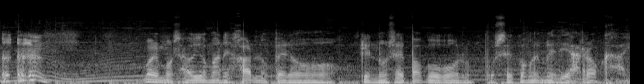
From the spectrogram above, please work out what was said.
bueno hemos sabido manejarlo pero que no sepa pues bueno pues se come media roca ahí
